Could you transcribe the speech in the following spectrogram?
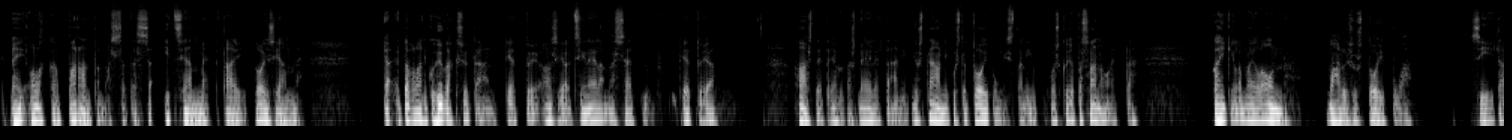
että me ei ollakaan parantamassa tässä itseämme tai toisiamme, ja tavallaan niin kuin hyväksytään tiettyjä asioita siinä elämässä, että tiettyjä haasteita, jonka kanssa me eletään, niin jos tämä on niin kuin sitä toipumista, niin voisiko jopa sanoa, että kaikilla meillä on mahdollisuus toipua siitä,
